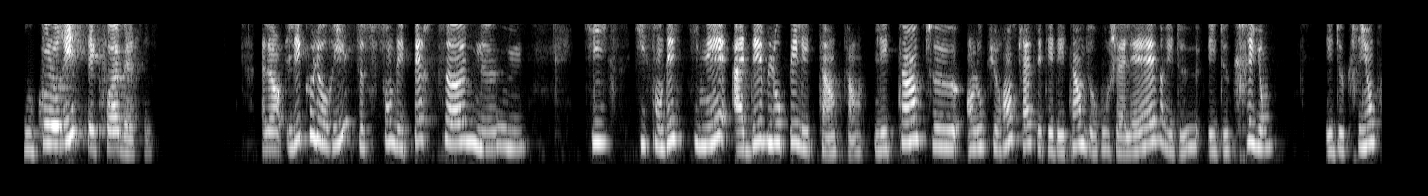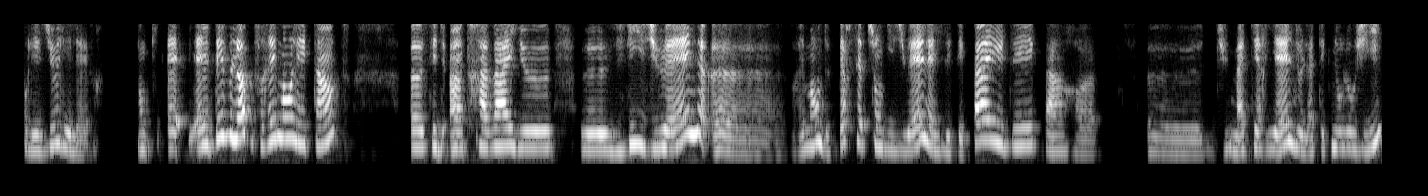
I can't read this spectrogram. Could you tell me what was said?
Donc, coloriste, c'est quoi, Béatrice? Alors, les coloristes, ce sont des personnes qui, sont destinés à développer les teintes. Hein. Les teintes, euh, en l'occurrence, là, c'était des teintes de rouge à lèvres et de, crayon, et de crayon pour les yeux et les lèvres. Donc, elles, développent vraiment les teintes. Euh, c'est un travail euh, visuel, vraiment de perception visuelle. Elles n'étaient pas aidées par du matériel, de la technologie.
